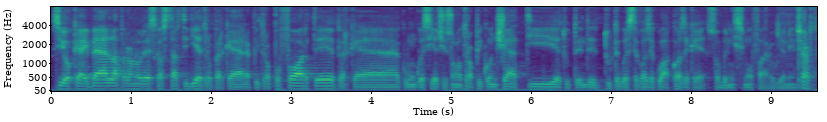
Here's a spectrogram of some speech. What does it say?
sì, ok, bella, però non riesco a starti dietro perché rapi troppo forte, perché comunque sia ci sono troppi concetti e tutte, tutte queste cose qua, cose che so benissimo fare ovviamente. Certo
